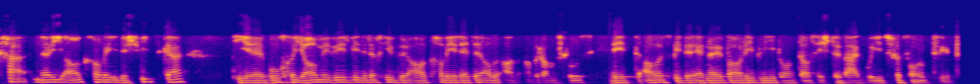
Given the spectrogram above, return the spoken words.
keine neue AKW in der Schweiz geben. Die Woche, ja, wir werden wieder ein bisschen über AKW reden, aber, aber am Schluss wird alles bei der Erneuerbaren bleiben und das ist der Weg, der jetzt verfolgt wird.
